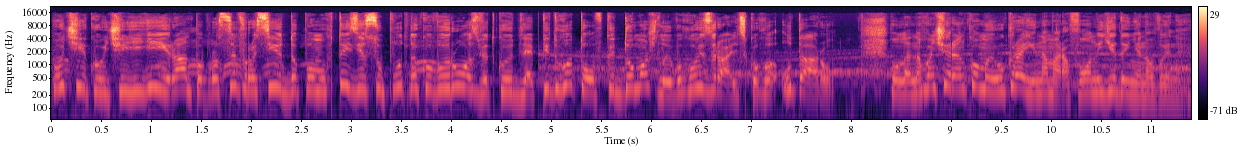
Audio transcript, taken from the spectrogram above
Очікуючи її, Іран попросив Росію допомогти зі супутниковою розвідкою для підготовки до можливого ізраїльського удару. Олена Гончаренко, ми Україна, марафон. Єдині новини.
